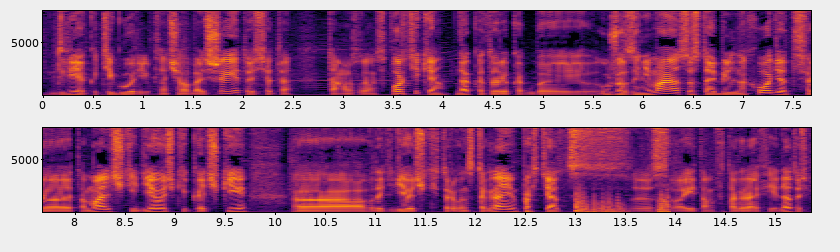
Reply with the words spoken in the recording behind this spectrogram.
две категории. Сначала большие, то есть это там, условно, спортики, да, которые как бы уже занимаются, стабильно ходят. Э, это мальчики, девочки, качки, э, вот эти девочки, которые в Инстаграме постят свои там фотографии, да, то есть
